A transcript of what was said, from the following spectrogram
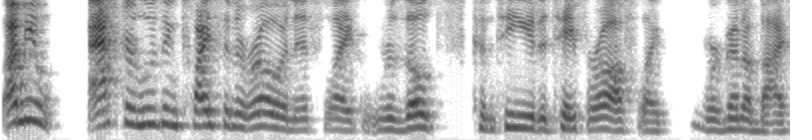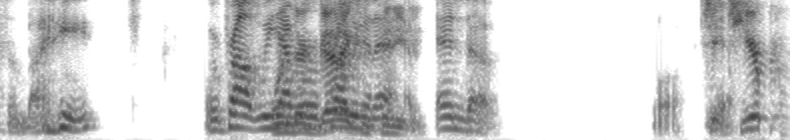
I mean, after losing twice in a row, and if like results continue to taper off, like we're gonna buy somebody. we're probably well, have, we're probably gonna to... end up. Well, to, yes. to, your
